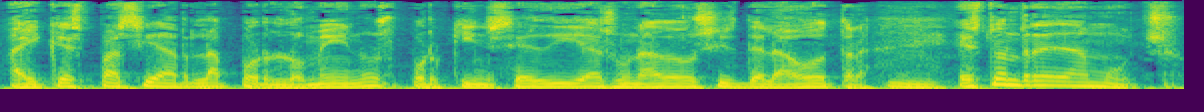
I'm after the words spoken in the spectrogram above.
hay que espaciarla por lo menos por 15 días una dosis de la otra. Mm. Esto enreda mucho,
